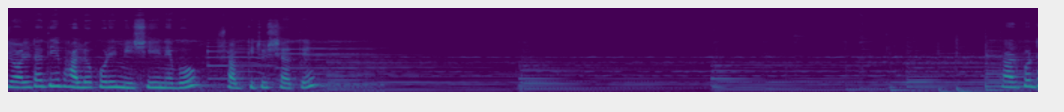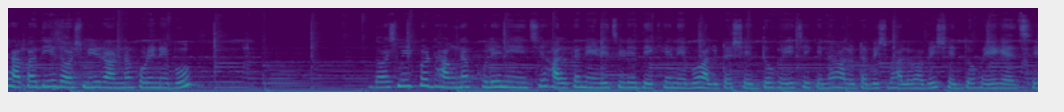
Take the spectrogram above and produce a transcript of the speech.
জলটা দিয়ে ভালো করে মিশিয়ে নেব সব কিছুর সাথে। তারপর ঢাকা দিয়ে দশ মিনিট রান্না করে নেব। দশ মিনিট পর ঢাকনা খুলে নিয়েছি, হালকা নেড়ে চেড়ে দেখে নেব আলুটা সেদ্ধ হয়েছে কিনা। আলুটা বেশ ভালোভাবে সেদ্ধ হয়ে গেছে।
